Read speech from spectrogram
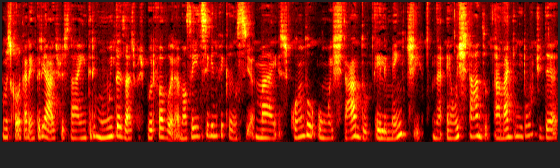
Vamos colocar entre aspas, tá? Entre muitas aspas, por favor, a nossa insignificância. Mas quando um Estado ele mente, né? É um Estado. A magnitude de,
